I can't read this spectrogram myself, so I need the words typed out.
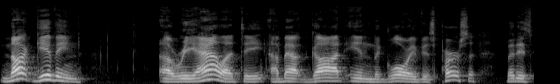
not giving a reality about God in the glory of His person, but it's,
